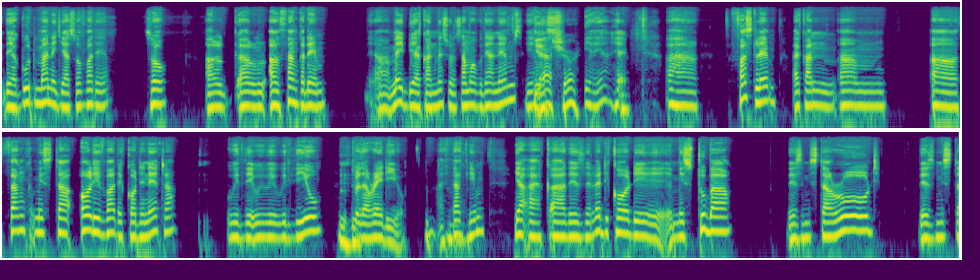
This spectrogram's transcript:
they are good managers over there. So I'll, I'll, I'll thank them. Uh, maybe I can mention some of their names. Yeah, Yeah, sure. Yeah, yeah. yeah. Uh, firstly, I can um, uh, thank Mr. Oliver, the coordinator, with the, with, with you to the radio. I thank him. Yeah, uh, there's a lady called uh, Miss Tuba. There's Mr. Rood. There's Mr.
